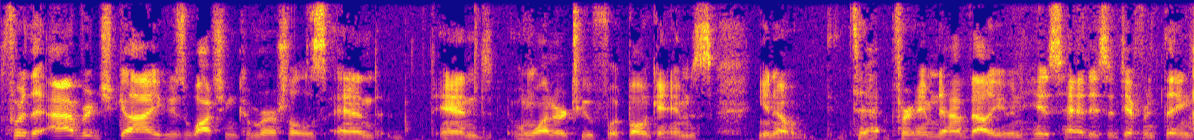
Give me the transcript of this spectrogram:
for the average guy who's watching commercials and and one or two football games, you know, to, for him to have value in his head is a different thing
